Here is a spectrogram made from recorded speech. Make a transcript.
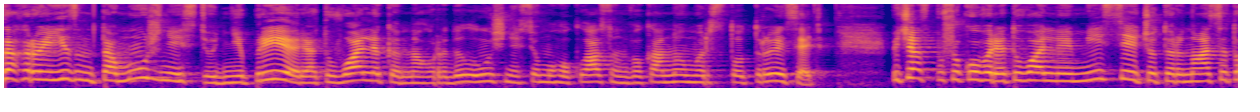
За героїзм та мужність у Дніпрі рятувальники нагородили учня 7 класу НВК номер 130. Під час пошуково-рятувальної місії 14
